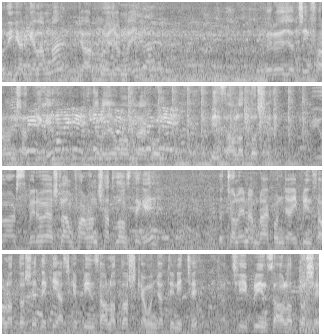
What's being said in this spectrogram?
ওদিকে আর গেলাম না, যাওয়ার প্রয়োজন নাই। বেরোয় যাচ্ছি ফারহান সাত থেকে। চলে যাব আমরা এখন প্রিন্স আওলাদ দশে ভিউয়ার্স বের হয়ে আসলাম ফারহান সাত লঞ্চ থেকে। তো চলেন, আমরা এখন যাই প্রিন্স আওলাদ দশে দেখি আজকে প্রিন্স আওলাদ দশ কেমন যাত্রী নিচ্ছে। যাচ্ছি প্রিন্স আওলাদ দশে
